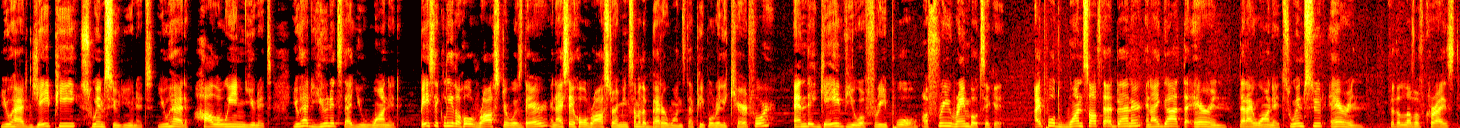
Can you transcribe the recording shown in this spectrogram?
You had JP swimsuit units. You had Halloween units. You had units that you wanted basically the whole roster was there. And i say whole roster i mean some of the better ones that people really cared for. And they gave you a free pull a free rainbow ticket. I pulled once off that banner and i got the Eren that i wanted swimsuit Eren for the love of christ.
